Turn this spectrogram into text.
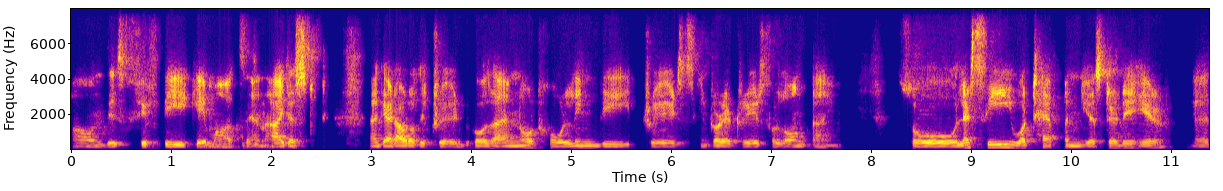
on this 50k marks. And i just I get out of the trade because i am not holding the trades intraday trades for a long time. So let's see what happened yesterday here. Uh,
